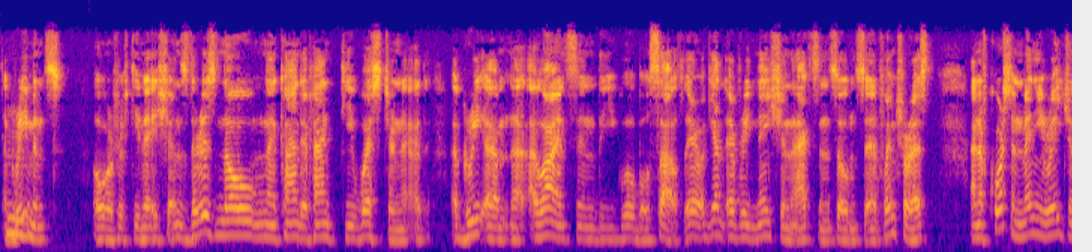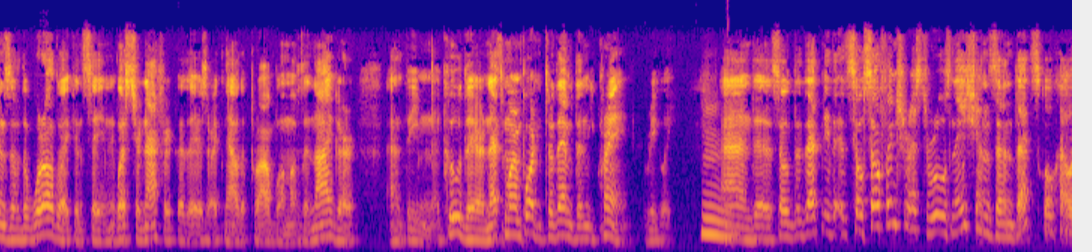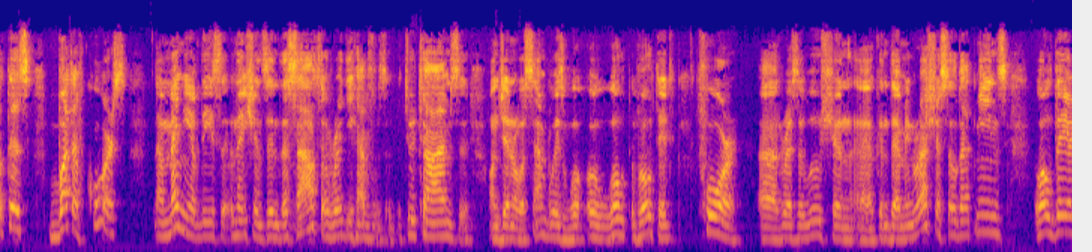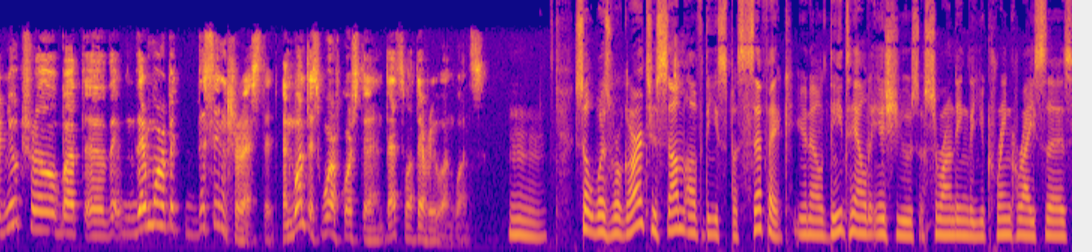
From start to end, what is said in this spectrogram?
agreements over 50 nations, there is no uh, kind of anti-Western uh, agree um, uh, alliance in the global South. There again, every nation acts in its own self-interest and of course, in many regions of the world, I can say in Western Africa, there's right now the problem of the Niger and the coup there, and that's more important to them than Ukraine, really. Mm. And uh, so that so self-interest rules nations, and that's how it is. But of course, uh, many of these nations in the south already have two times on general assemblies wo- voted for uh, resolution uh, condemning Russia. So that means, well, they are neutral, but uh, they, are more a bit disinterested and want this war, of course, to end. That's what everyone wants. Mm. So, with regard to some of the specific, you know, detailed issues surrounding the Ukraine crisis,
